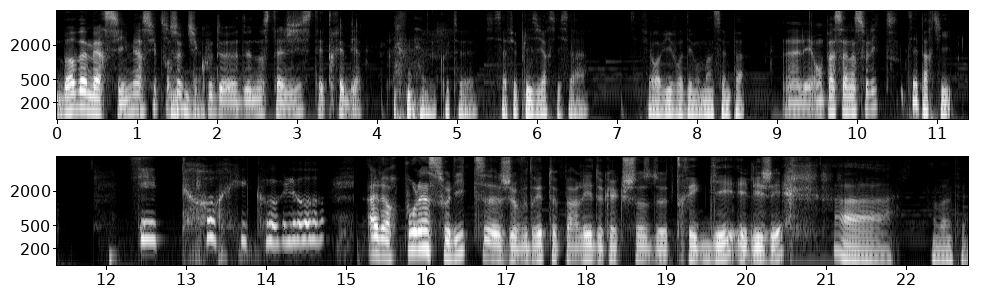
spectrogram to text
Bon, ben merci. Merci pour ce petit ben... coup de, de nostalgie. C'était très bien. Écoute, euh, si ça fait plaisir, si ça, ça fait revivre des moments sympas. Allez, on passe à l'insolite C'est parti. C'est trop rigolo. Alors, pour l'insolite, je voudrais te parler de quelque chose de très gai et léger. Ah, on va me faire.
